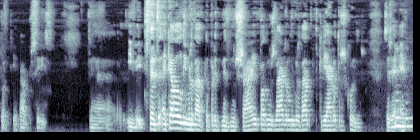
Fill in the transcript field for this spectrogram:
Pronto, e acaba por ser isso. Ah, e, e, portanto, aquela liberdade que aparentemente nos sai pode-nos dar a liberdade de criar outras coisas. Ou seja, é,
